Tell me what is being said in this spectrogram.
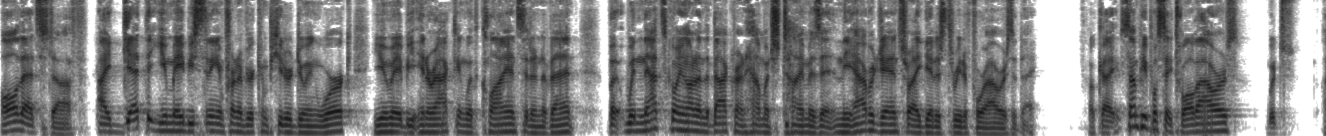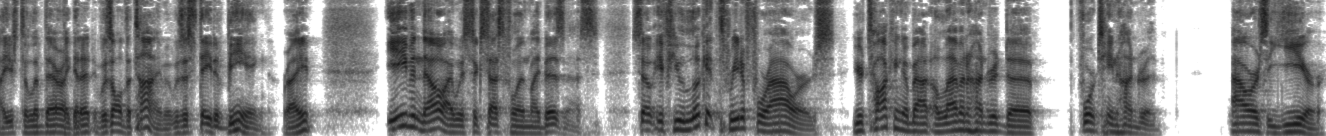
all that stuff. I get that you may be sitting in front of your computer doing work. You may be interacting with clients at an event, but when that's going on in the background, how much time is it? And the average answer I get is three to four hours a day. Okay. Some people say 12 hours, which I used to live there. I get it. It was all the time. It was a state of being, right? Even though I was successful in my business. So if you look at three to four hours, you're talking about 1100 to 1400 hours a year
